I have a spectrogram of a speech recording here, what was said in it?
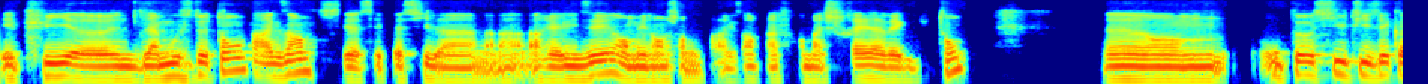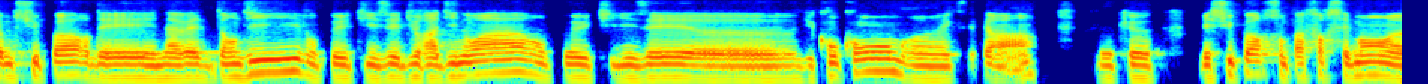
Et puis euh, de la mousse de thon, par exemple, c'est assez facile à, à, réaliser en mélangeant, par exemple, un fromage frais avec du thon. Euh, on peut aussi utiliser comme support des navettes d'endive, on peut utiliser du radis noir, on peut utiliser euh, du concombre, etc. Donc les supports sont pas forcément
